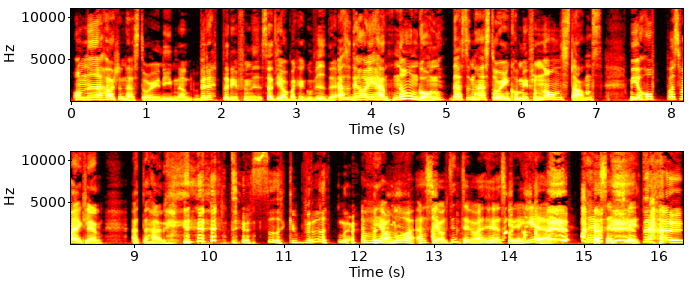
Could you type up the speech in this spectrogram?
om ni har hört den här storyn innan, berätta det för mig så att jag bara kan gå vidare. Alltså det har ju hänt någon gång, alltså den här storyn kommer ju från någonstans. Men jag hoppas verkligen att det här det är psykbryt nu. Jag, mår, alltså, jag vet inte hur jag ska reagera. Det här är så äckligt. Det här är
